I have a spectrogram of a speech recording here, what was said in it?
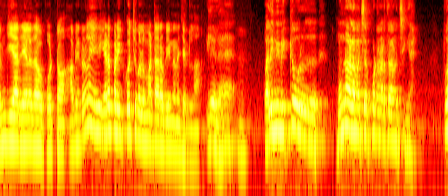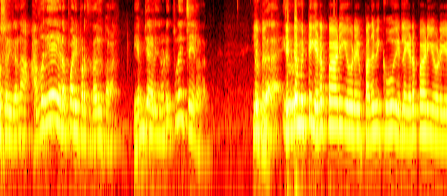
எம்ஜிஆர் ஜெயலலிதாவை போட்டோம் அப்படின்றலாம் எடப்பாடி கோச்சு கொள்ள மாட்டார் அப்படின்னு நினச்சிருக்கலாம். இல்லை இல்லை. வலிமை மிக்க ஒரு முன்னாள் அமைச்சர் கூட்டம் நடத்துகிறான்னு வச்சுங்க. போஸ்ட் அடிக்கிறாருன்னா அவரே எடப்பாடி படத்தை தவிர்ப்பாரா? எம்ஜிஆர் இளைஞனுடைய துணை செயலாளர். திட்டமிட்டு எடப்பாடியோடைய பதவிக்கோ இல்லை எடப்பாடியோடைய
